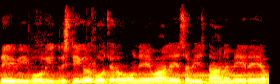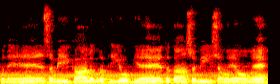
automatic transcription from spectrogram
देवी बोली दृष्टि गोचर होने वाले सभी स्थान मेरे अपने हैं, सभी काल व्रत योग्य हैं, तथा सभी समयों में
